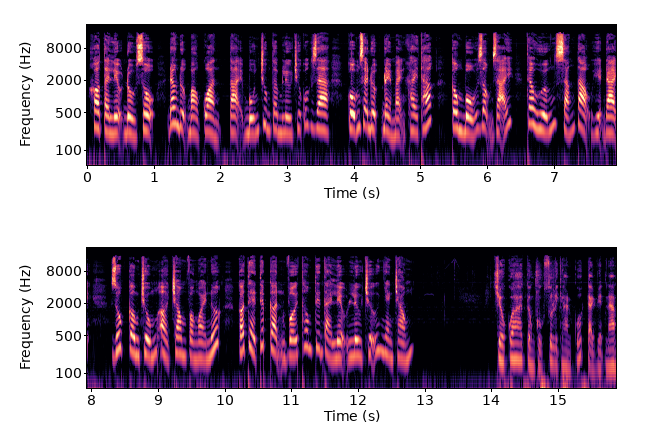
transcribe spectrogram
kho tài liệu đồ sộ đang được bảo quản tại 4 trung tâm lưu trữ quốc gia cũng sẽ được đẩy mạnh khai thác, công bố rộng rãi theo hướng sáng tạo hiện đại, giúp công chúng ở trong và ngoài nước có thể tiếp cận với thông tin tài liệu lưu trữ nhanh chóng. Chiều qua, Tổng cục Du lịch Hàn Quốc tại Việt Nam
